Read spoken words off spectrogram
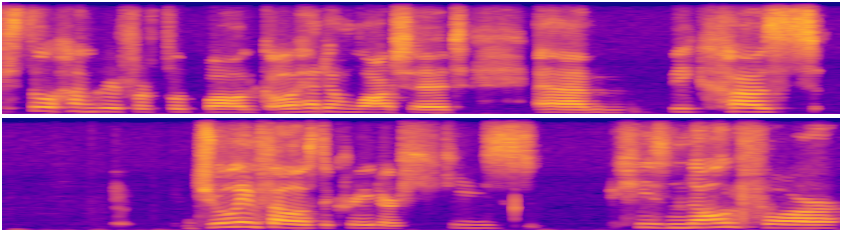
still hungry for football, go ahead and watch it um, because Julian Fellowes, the creator, he's he's known for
